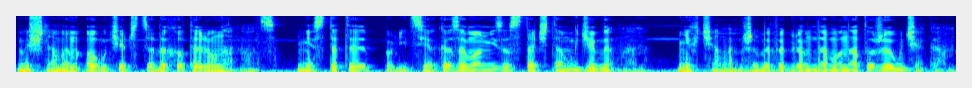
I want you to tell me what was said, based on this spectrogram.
Myślałem o ucieczce do hotelu na noc. Niestety policja kazała mi zostać tam, gdzie byłem. Nie chciałem, żeby wyglądało na to, że uciekam.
